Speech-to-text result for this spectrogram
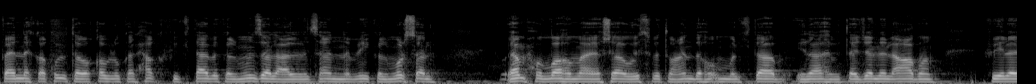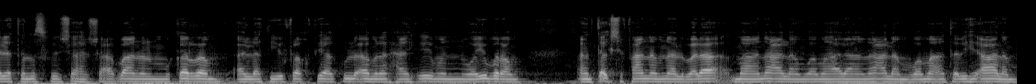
فإنك قلت وقولك الحق في كتابك المنزل على لسان نبيك المرسل. يمحو الله ما يشاء ويثبت عنده أم الكتاب إله بالتجلي الأعظم. في ليلة نصف شهر شعبان المكرم التي يفرق فيها كل أمر حكيم ويبرم. أن تكشف عنا من البلاء ما نعلم وما لا نعلم وما أنت به أعلم.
